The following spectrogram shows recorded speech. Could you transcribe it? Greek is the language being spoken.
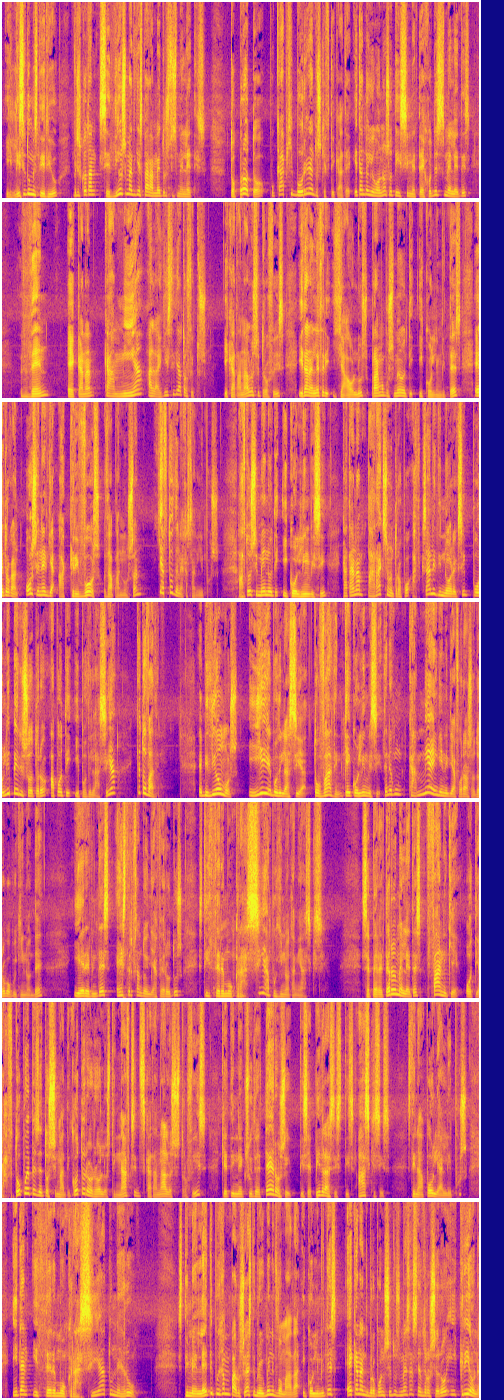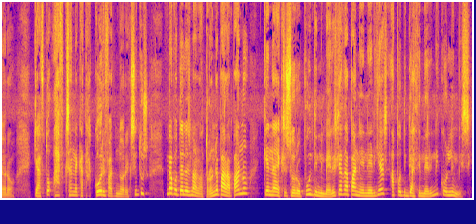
Η λύση του μυστηρίου βρισκόταν σε δύο σημαντικές παραμέτρους της μελέτης. Το πρώτο που κάποιοι μπορεί να το σκεφτήκατε ήταν το γεγονός ότι οι συμμετέχοντες της μελέτης δεν έκαναν καμία αλλαγή στη διατροφή τους. Η κατανάλωση τροφής ήταν ελεύθερη για όλους, πράγμα που σημαίνει ότι οι κολυμβητές έτρωγαν όση ενέργεια ακριβώς δαπανούσαν, γι' αυτό δεν έχασαν λίπος. Αυτό σημαίνει ότι η κολύμβηση κατά έναν παράξενο τρόπο αυξάνει την όρεξη πολύ περισσότερο από ότι η ποδηλασία και το βάδι. Επειδή όμως η ίδια η ποδηλασία, το βάδιν και η κολύμβηση δεν έχουν καμία εγγενή διαφορά στον τρόπο που γίνονται, οι ερευνητές έστρεψαν το ενδιαφέρον τους στη θερμοκρασία που γινόταν η άσκηση. Σε περαιτέρω μελέτες φάνηκε ότι αυτό που έπαιζε το σημαντικότερο ρόλο στην αύξηση της κατανάλωσης τροφής και την εξουδετέρωση της επίδρασης της άσκησης στην απώλεια λίπους ήταν η θερμοκρασία του νερού. Στη μελέτη που είχαμε παρουσιάσει την προηγούμενη εβδομάδα, οι κολυμβητέ έκαναν την προπόνησή τους μέσα σε δροσερό ή κρύο νερό και αυτό αύξανε κατακόρυφα την όρεξή τους με αποτέλεσμα να τρώνε παραπάνω και να εξισορροπούν την ημερήσια δαπάνη ενέργειας από την καθημερινή κολύμβηση.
